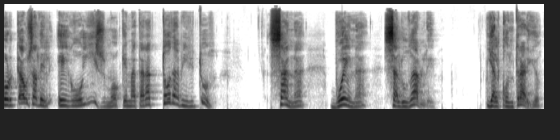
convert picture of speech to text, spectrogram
Por causa del egoísmo que matará toda virtud sana, buena, saludable. Y al contrario,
